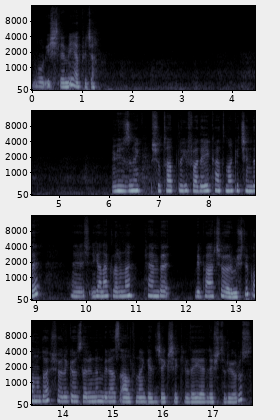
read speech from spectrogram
bu işlemi yapacağım. Yüzüne şu tatlı ifadeyi katmak için de e, yanaklarına pembe bir parça örmüştük. Onu da şöyle gözlerinin biraz altına gelecek şekilde yerleştiriyoruz.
